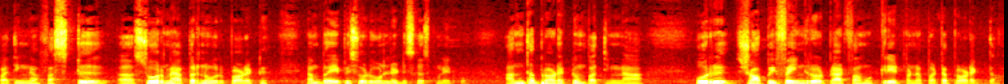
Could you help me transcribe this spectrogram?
பார்த்திங்கன்னா ஃபஸ்ட்டு ஸ்டோர் மேப்பர்னு ஒரு ப்ராடக்ட் நம்ம எபிசோடு ஒன்றில் டிஸ்கஸ் பண்ணியிருப்போம். அந்த ப்ராடக்ட்டும் பார்த்திங்கன்னா ஒரு ஷாப்பிஃபைங்கிற ஒரு பிளாட்ஃபார்மும் க்ரியேட் பண்ணப்பட்ட ப்ராடக்ட் தான்.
